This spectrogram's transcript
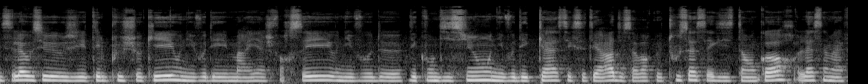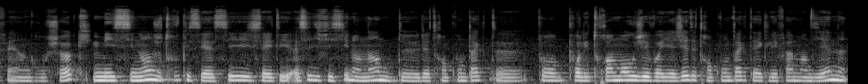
Et c'est là aussi où j'ai été le plus choquée au niveau des mariages forcés, au niveau de, des conditions, au niveau des castes, etc. De savoir que tout ça, ça existait encore. Là, ça m'a fait un gros choc. Mais sinon, je trouve que c'est assez, ça a été assez difficile en Inde d'être en contact, euh, pour, pour les trois mois où j'ai voyagé, d'être en contact avec les femmes indiennes.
